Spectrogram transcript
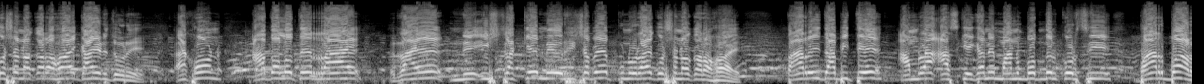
ঘোষণা করা হয় গায়ের জোরে। এখন আদালতের রায়, রায়ে ইশরাককে মেয়র হিসাবে পুনরায় ঘোষণা করা হয়। তারই দাবিতে আমরা আজকে এখানে মানববন্ধন করছি। বারবার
